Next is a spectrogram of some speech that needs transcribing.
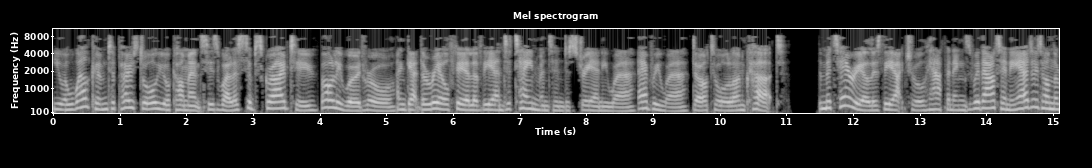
You are welcome to post all your comments as well as subscribe to Bollywood Raw and get the real feel of the entertainment industry anywhere, everywhere. All uncut. The material is the actual happenings without any edit on the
